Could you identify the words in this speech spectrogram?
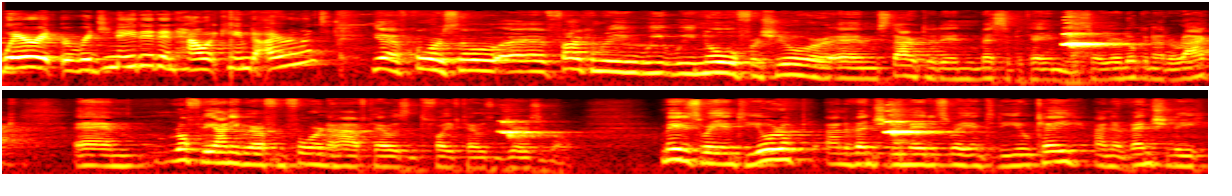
where it originated and how it came to Ireland? Yeah, of course. So uh, falconry, we, we know for sure, um, started in Mesopotamia. So you're looking at Iraq, um, roughly anywhere from four and a half thousand to five thousand years ago. Made its way into Europe and eventually made its way into the UK and eventually,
